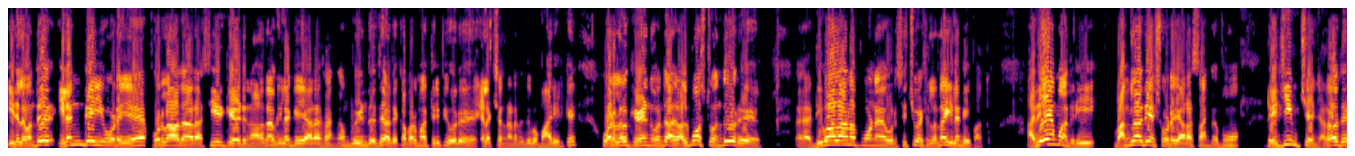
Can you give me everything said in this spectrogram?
இதுல வந்து இலங்கையுடைய பொருளாதார சீர்கேடுனாலதான் இலங்கை அரசாங்கம் விழுந்தது. அதுக்கப்புறமா திருப்பி ஒரு எலெக்ஷன் நடந்தது இப்ப மாறி இருக்கு ஓரளவுக்கு எழுந்து வந்து அது ஆல்மோஸ்ட் வந்து ஒரு திவாலான போன ஒரு சுச்சுவேஷன்ல தான் இலங்கை பார்த்தோம். அதே மாதிரி பங்களாதேஷோடைய அரசாங்கமும் ரெஜிம் சேஞ்ச் அதாவது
